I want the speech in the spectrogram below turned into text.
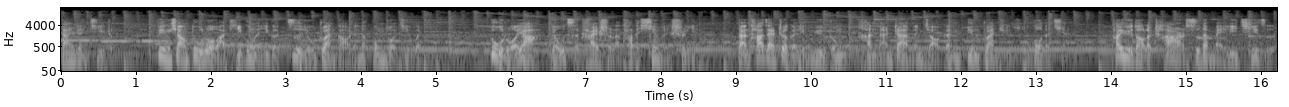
担任记者，并向杜洛瓦提供了一个自由撰稿人的工作机会。杜罗亚由此开始了他的新闻事业，但他在这个领域中很难站稳脚跟并赚取足够的钱。他遇到了查尔斯的美丽妻子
